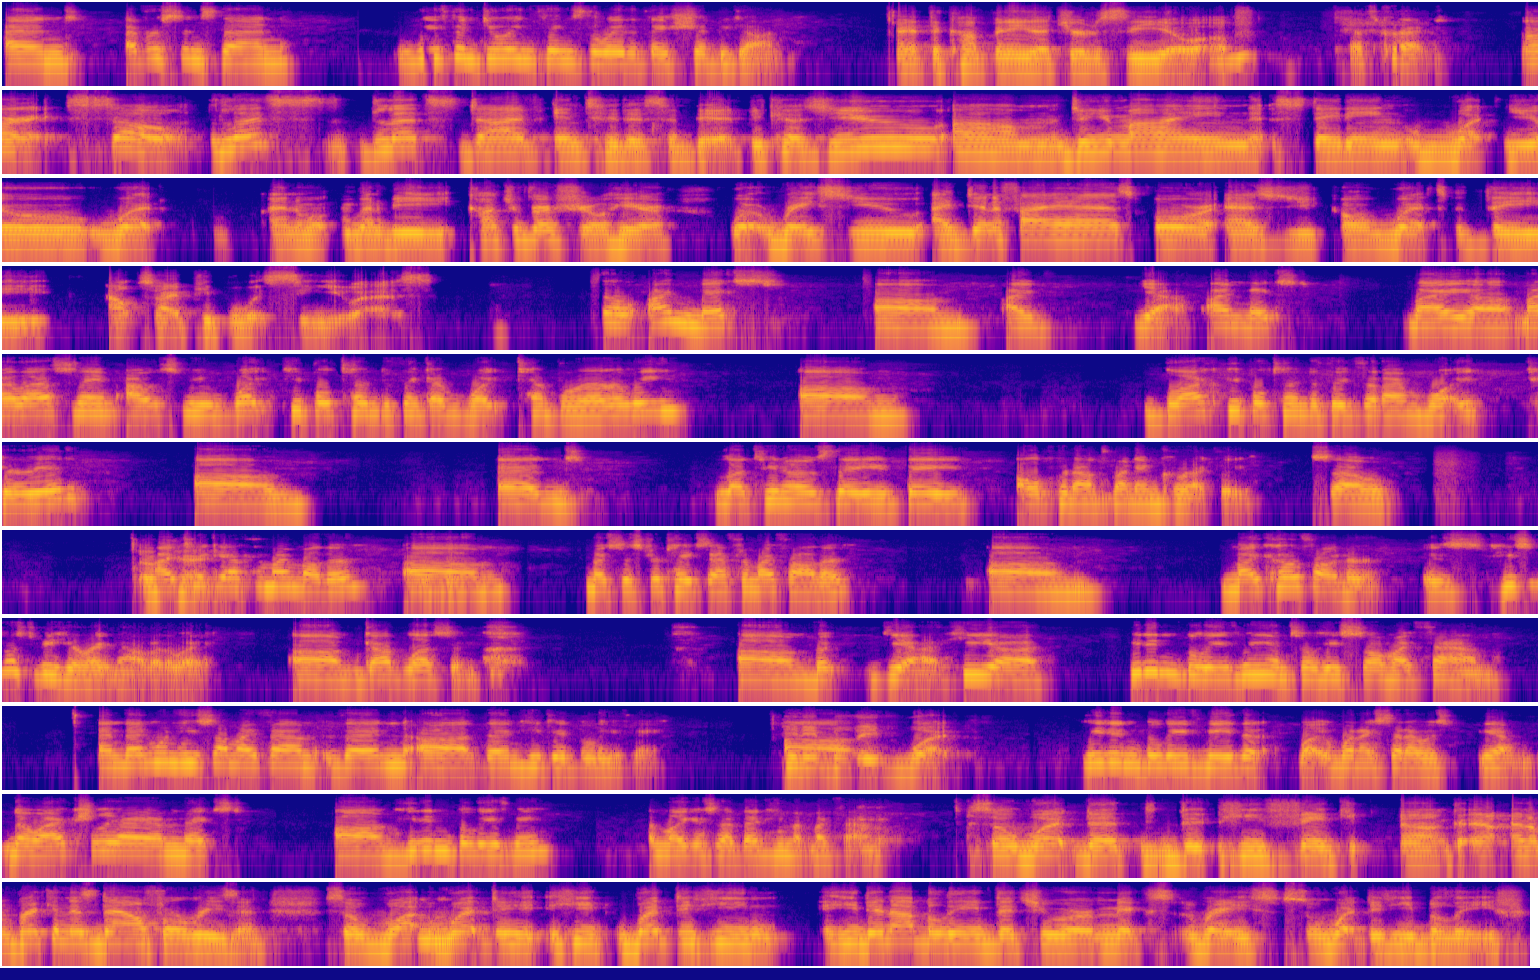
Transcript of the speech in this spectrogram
and ever since then, we've been doing things the way that they should be done. At the company that you're the CEO of. That's correct. All right, so let's let's dive into this a bit because you um, do you mind stating what you what and I'm going to be controversial here what race you identify as or as you or what the outside people would see you as. So I'm mixed. Um, I yeah, I'm mixed. My uh, my last name outs me. White people tend to think I'm white temporarily. Um, black people tend to think that I'm white. Period. Um, and Latinos they they all pronounce my name correctly. So I take after my mother. Um, My sister takes after my father. Um, my co-founder is he's supposed to be here right now, by the way. Um, God bless him. Um, but yeah, he uh, he didn't believe me until he saw my fam, and then when he saw my fam, then uh, then he did believe me. He didn't uh, believe what? He didn't believe me that like, when I said I was yeah no actually I am mixed. Um, he didn't believe me, and like I said, then he met my fam. So what did, did he think? Uh, and I'm breaking this down for a reason. So what Mhm. what did he what did he he did not believe that you were a mixed race. So what did he believe?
